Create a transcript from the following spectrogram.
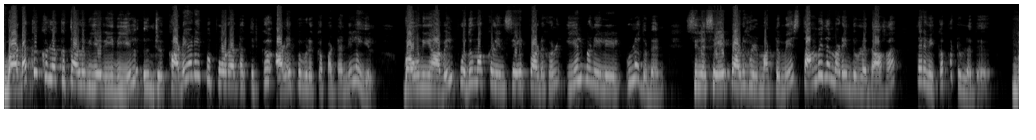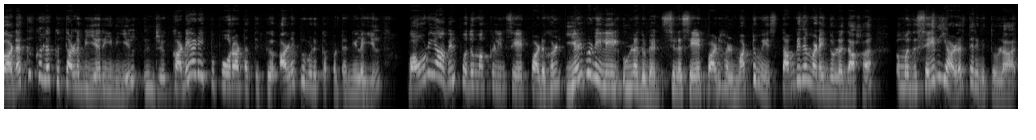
வடக்கு கிழக்கு தழுவிய ரீதியில் இன்று கடையடைப்பு போராட்டத்திற்கு அழைப்பு விடுக்கப்பட்ட நிலையில் வவுனியாவில் பொதுமக்களின் செயற்பாடுகள் இயல்பு நிலையில் உள்ளதுடன் சில செயற்பாடுகள் மட்டுமே ஸ்தம்பிதமடைந்துள்ளதாக தெரிவிக்கப்பட்டுள்ளது. வடக்கு கிழக்கு தழுவிய ரீதியில் இன்று கடையடைப்பு போராட்டத்திற்கு அழைப்பு விடுக்கப்பட்ட நிலையில் வவுனியாவில் பொதுமக்களின் செயற்பாடுகள் இயல்பு நிலையில் உள்ளதுடன் சில செயற்பாடுகள் மட்டுமே ஸ்தம்பிதமடைந்துள்ளதாக எமது செய்தியாளர் தெரிவித்துள்ளார்.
